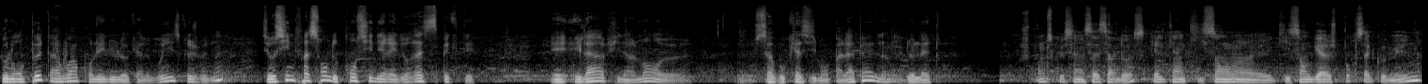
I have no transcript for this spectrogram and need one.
que l'on peut avoir pour l'élu local. Vous voyez ce que je veux dire? C'est aussi une façon de considérer, de respecter. Et, et là, finalement, euh, euh, ça vaut quasiment pas la peine de l'être. Je pense que c'est un sacerdoce, quelqu'un qui euh, qui s'engage pour sa commune,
